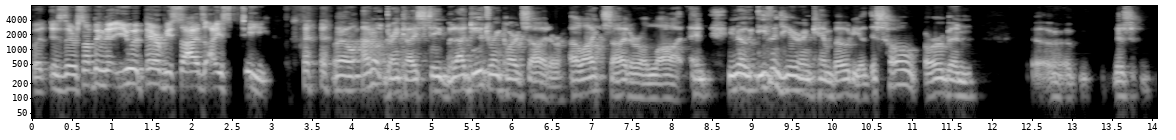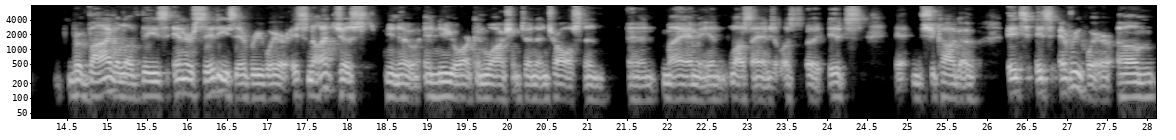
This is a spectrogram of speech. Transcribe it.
but is there something that you would pair besides iced tea? well, I don't drink iced tea, but I do drink hard cider. I like cider a lot. And, you know, even here in Cambodia, this whole urban uh, this revival of these inner cities everywhere. It's not just you know in New York and Washington and Charleston and Miami and Los Angeles. Uh, it's in Chicago. It's it's everywhere. Um,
